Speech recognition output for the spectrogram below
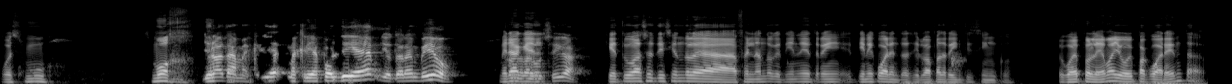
O Smooth. Smooth. Jonathan, me escribes, me escribes por DM, yo te lo envío. Mira que, lo consiga. Que tú haces diciéndole a Fernando que tiene, tiene 40 si lo va para 35. Pero ¿Cuál es el problema? Yo voy para 40.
